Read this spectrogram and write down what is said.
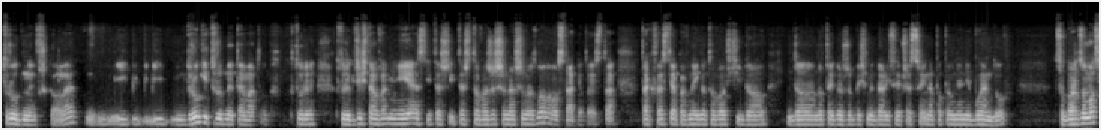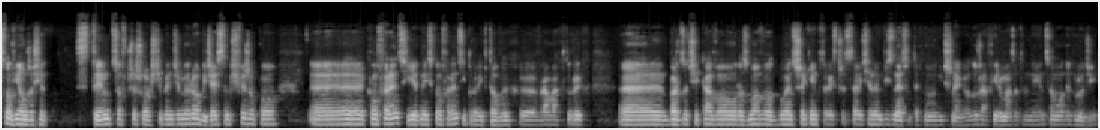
trudny w szkole i, i drugi trudny temat, który, który gdzieś tam we mnie jest i też, i też towarzyszy naszym rozmowom ostatnio. To jest ta, ta kwestia pewnej gotowości do, do, do tego, żebyśmy dali sobie przestrzeń na popełnianie błędów, co bardzo mocno wiąże się z tym, co w przyszłości będziemy robić. Ja jestem świeżo po e, konferencji, jednej z konferencji projektowych, e, w ramach których Bardzo ciekawą rozmowę odbyłem z człowiekiem, który jest przedstawicielem biznesu technologicznego, duża firma zatrudniająca młodych ludzi.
